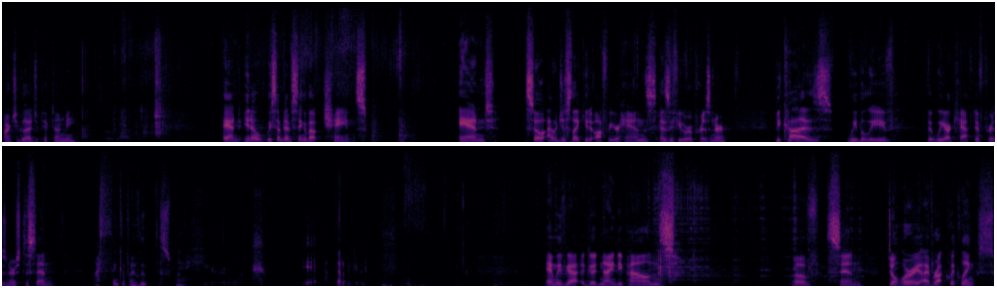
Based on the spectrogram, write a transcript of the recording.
Aren't you glad you picked on me? And you know, we sometimes sing about chains. And so I would just like you to offer your hands as if you were a prisoner, because we believe that we are captive prisoners to sin. I think if I loop this one here, it'll work. Yeah, that'll be good. And we've got a good 90 pounds of sin. Don't worry, I brought quick links.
